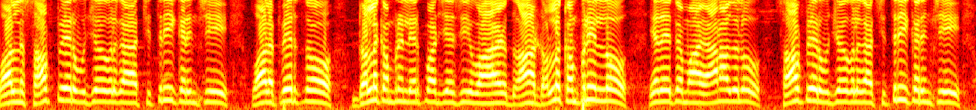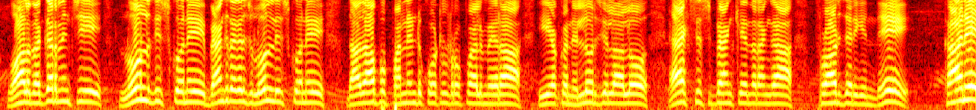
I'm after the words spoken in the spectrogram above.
వాళ్ళని సాఫ్ట్వేర్ ఉద్యోగులుగా చిత్రీకరించి వాళ్ళ పేరుతో డొల్ల కంపెనీలు ఏర్పాటు చేసి వా ఆ డొల్ల కంపెనీల్లో ఏదైతే మా యానాదులు సాఫ్ట్వేర్ ఉద్యోగులుగా చిత్రీకరించి వాళ్ళ దగ్గర నుంచి లోన్లు తీసుకొని బ్యాంక్ దగ్గర నుంచి లోన్లు తీసుకొని దాదాపు పన్నెండు కోట్ల రూపాయల మేర ఈ యొక్క నెల్లూరు జిల్లాలో యాక్సిస్ బ్యాంక్ కేంద్రంగా ఫ్రాడ్ జరిగింది. కానీ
